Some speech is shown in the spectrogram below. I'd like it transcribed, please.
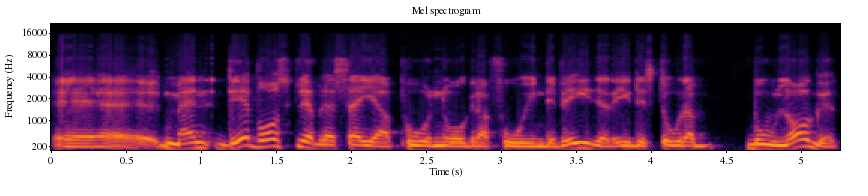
Eh, men det var, skulle jag vilja säga, på några få individer. I det stora bolaget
